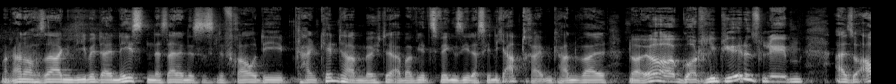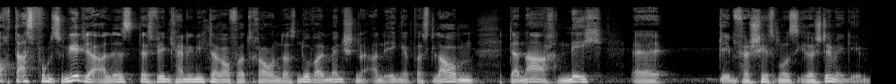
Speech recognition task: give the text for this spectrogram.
Man kann auch sagen, liebe deinen Nächsten, es sei denn, es ist eine Frau, die kein Kind haben möchte, aber wir zwingen sie, dass sie nicht abtreiben kann, weil, naja, Gott liebt jedes Leben. Also auch das funktioniert ja alles. Deswegen kann ich nicht darauf vertrauen, dass nur weil Menschen an irgendetwas glauben, danach nicht äh, dem Faschismus ihre Stimme geben.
